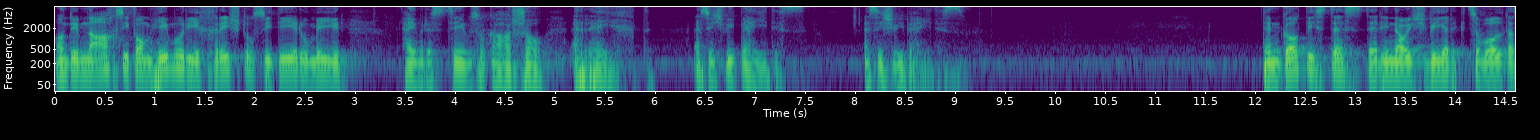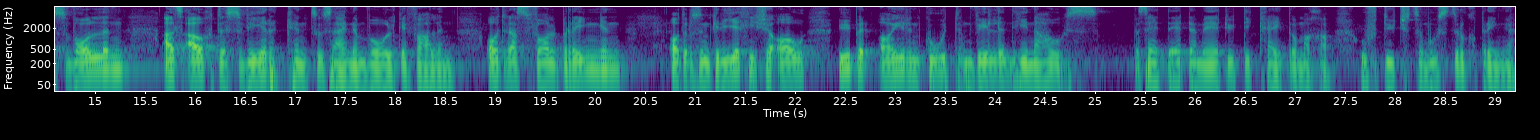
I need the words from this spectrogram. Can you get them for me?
Und im Nachsehen vom Himmelreich Christus in dir und mir haben wir das Ziel sogar schon erreicht. Es ist wie beides. Es ist wie beides. Denn Gott ist es, der in euch wirkt, sowohl das Wollen als auch das Wirken zu seinem Wohlgefallen oder das Vollbringen oder aus dem Griechischen auch über euren guten Willen hinaus. Das hat dort eine Mehrdeutigkeit, die man auf Deutsch zum Ausdruck bringen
